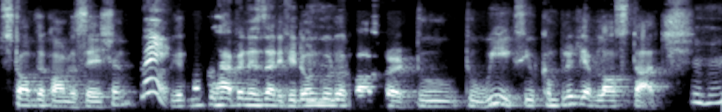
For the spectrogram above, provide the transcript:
stop the conversation. Right. Because what will happen is that if you don't mm-hmm. go to a class for two, two weeks, you completely have lost touch. Mm-hmm.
